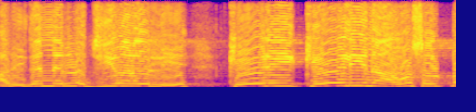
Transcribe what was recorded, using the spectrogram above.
ಅದು ಇದನ್ನೆಲ್ಲ ಜೀವನದಲ್ಲಿ ಕೇಳಿ ಕೇಳಿ ನಾವು ಸ್ವಲ್ಪ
